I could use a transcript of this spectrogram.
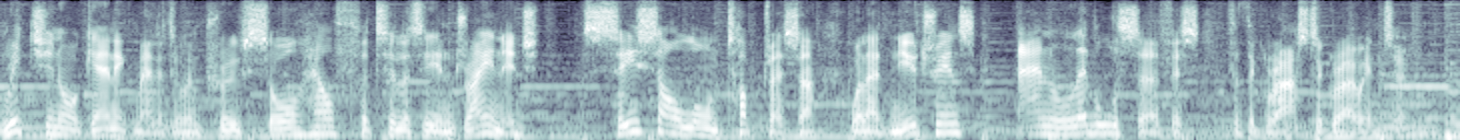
Rich in organic matter to improve soil health, fertility and drainage, Seasol Lawn Top Dresser will add nutrients and level the surface for the grass to grow into.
